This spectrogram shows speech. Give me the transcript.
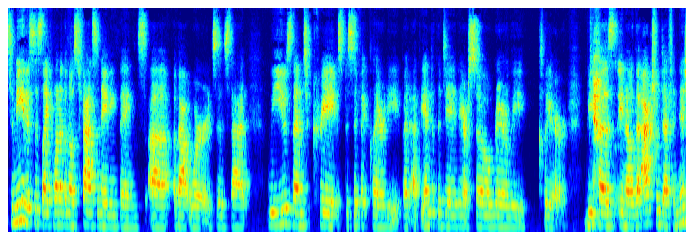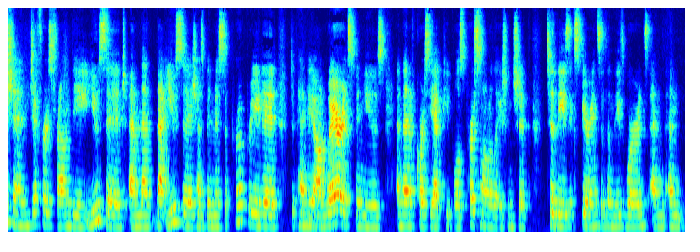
to me, this is like one of the most fascinating things uh, about words is that we use them to create a specific clarity, but at the end of the day, they are so rarely clear because you know the actual definition differs from the usage and that that usage has been misappropriated depending yeah. on where it's been used and then of course you have people's personal relationship to these experiences and these words and and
